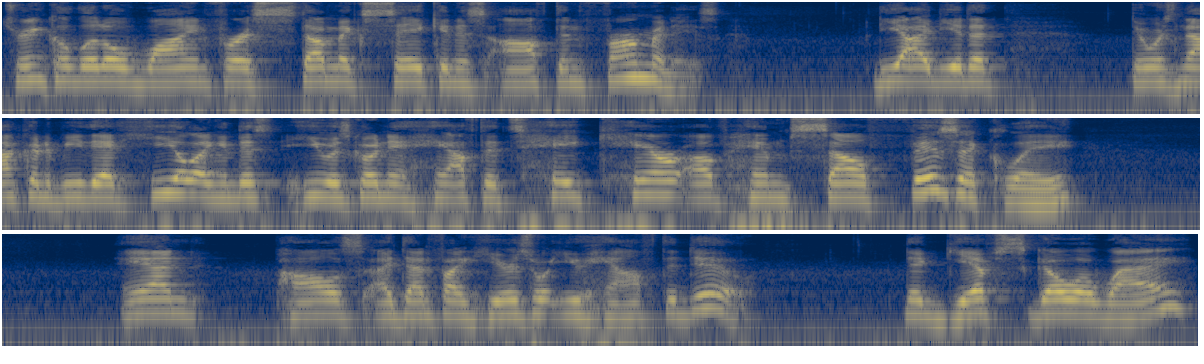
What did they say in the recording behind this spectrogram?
drink a little wine for his stomach's sake and his oft infirmities. The idea that there was not going to be that healing and this he was going to have to take care of himself physically. And Paul's identifying here's what you have to do. The gifts go away,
